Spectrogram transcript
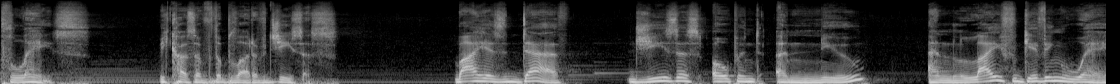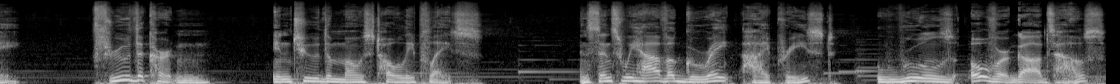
place because of the blood of Jesus. By his death, Jesus opened a new and life giving way through the curtain into the most holy place. And since we have a great high priest who rules over God's house,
